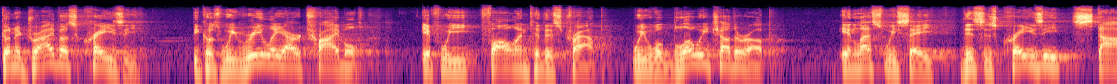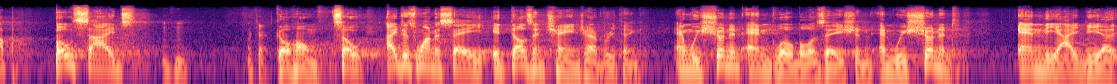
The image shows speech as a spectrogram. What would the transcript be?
going to drive us crazy because we really are tribal if we fall into this trap, we will blow each other up unless we say, This is crazy, stop, both sides, Okay. go home. So I just want to say it doesn't change everything. And we shouldn't end globalization, and we shouldn't end the idea.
